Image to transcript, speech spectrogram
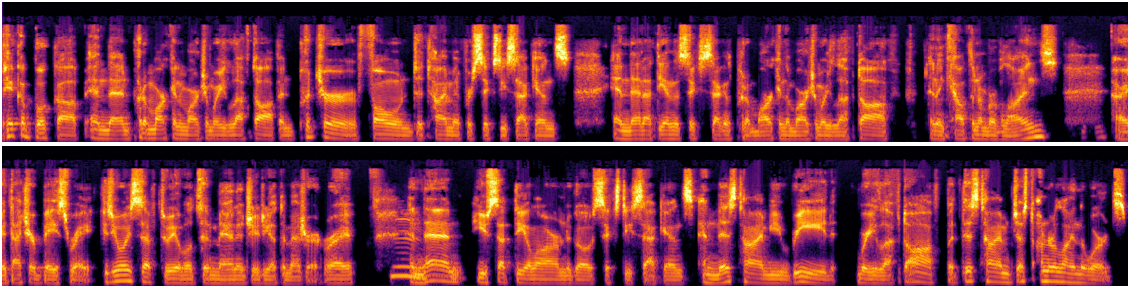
pick a book up and then put a mark in the margin where you left off and put your phone to time it for 60 seconds, and then at the end of 60 seconds, put a mark in the margin where you left off and then count the number of lines. Mm-hmm. All right. That's your base rate because you always have to be able to manage it. You have to measure it. Right. Mm-hmm. And then you set the alarm to go 60 seconds. And this time you read where you left off, but this time just underline the words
